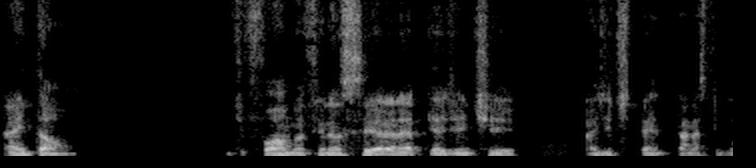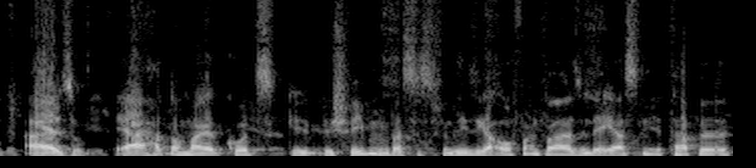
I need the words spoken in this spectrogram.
Ah, então, de forma financeira, né? Porque a gente Also, er hat noch mal kurz beschrieben, was es für ein riesiger Aufwand war. Also in der ersten Etappe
